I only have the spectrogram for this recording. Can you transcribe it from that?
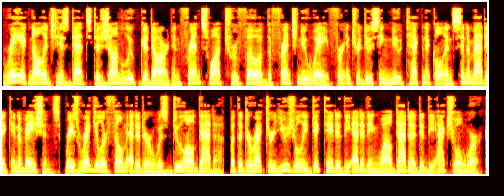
Ray acknowledged his debts to Jean-Luc Godard and François Truffaut of the French New Wave for introducing new technical and cinematic innovations. Ray's regular film editor was Dulal Datta, but the director usually dictated the editing while Datta did the actual work.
